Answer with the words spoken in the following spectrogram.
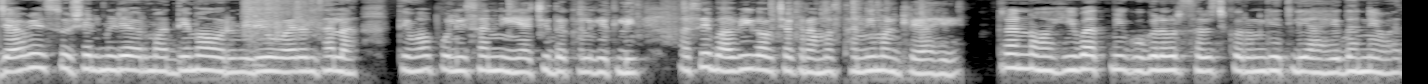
ज्यावेळेस सोशल मीडियावर माध्यमावर व्हिडिओ व्हायरल झाला तेव्हा पोलिसांनी याची दखल घेतली असे बावी गावच्या ग्रामस्थांनी म्हटले आहे. मित्रांनो ही बातमी गुगलवर सर्च करून घेतली आहे. धन्यवाद.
